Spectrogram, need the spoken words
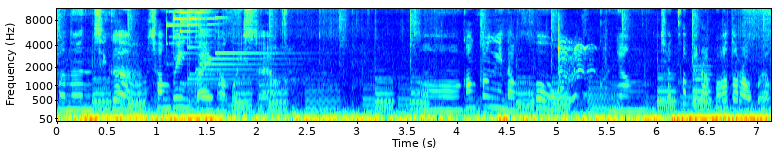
저는 지금 산부인과에 가고 있어요. 어, 깡깡이 낳고 그냥 체크업이라고 하더라고요.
